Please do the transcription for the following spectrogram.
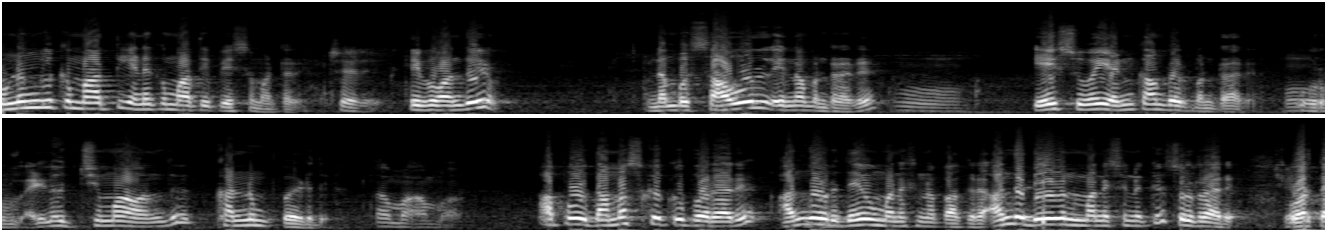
உனங்களுக்கு மாத்தி எனக்கு மாத்தி பேச மாட்டாரு. சரி. இப்போ வந்து நம்ம சவுல் என்ன பண்றாரு? இயேசுவை என்கவுண்டர் பண்றாரு. ஒரு வெளிச்சமா வந்து கண்ணும் போயிடுது. ஆமாம் ஆமாம் அப்போ தமஸ்குக்கு போறாரு. அங்க ஒரு தேவ மனுஷனை பாக்குறாரு அந்த தேவன் மனுஷனுக்கு சொல்றாரு. ஒருத்த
